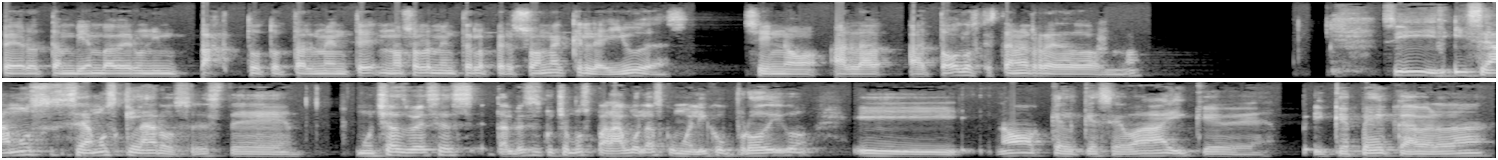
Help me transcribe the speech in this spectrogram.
pero también va a haber un impacto totalmente, no solamente a la persona que le ayudas, sino a, la, a todos los que están alrededor, ¿no? Sí, y seamos, seamos claros, este, muchas veces tal vez escuchamos parábolas como el hijo pródigo y no, que el que se va y que, y que peca, ¿verdad?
